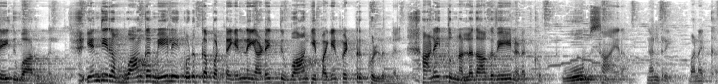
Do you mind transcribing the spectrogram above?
செய்து வாருங்கள். எந்திரம் வாங்க மேலே கொடுக்கப்பட்ட எண்ணெய் அழைத்து வாங்கி பயன்பெற்று கொள்ளுங்கள். அனைத்தும் நல்லதாகவே நடக்கும். ஓம் சாய்ராம். நன்றி. வணக்கம்.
